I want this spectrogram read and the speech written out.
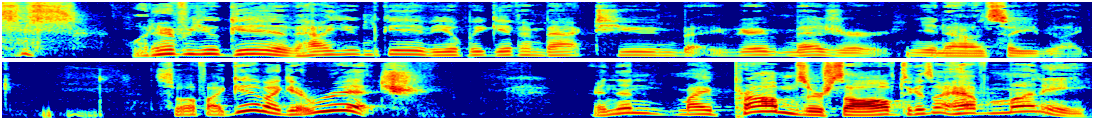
Whatever you give, how you give, you'll be given back to you in great measure, you know. And so you'd be like, so if I give, I get rich. And then my problems are solved because I have money.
